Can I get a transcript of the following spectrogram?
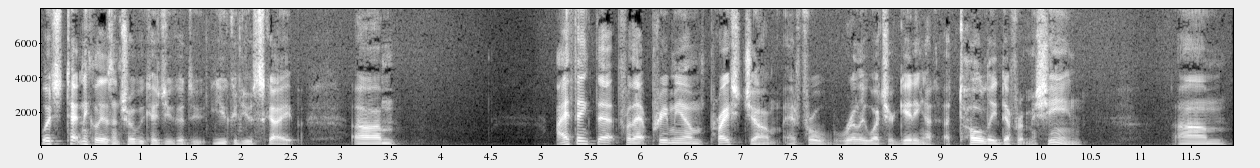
which technically isn't true because you could do, you could use Skype. Um, I think that for that premium price jump, and for really what you're getting, a, a totally different machine. Um,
